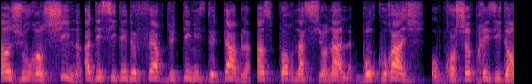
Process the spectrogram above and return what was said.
un jour en Chine a décidé de faire du tennis de table un sport national. Bon courage au prochain président.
